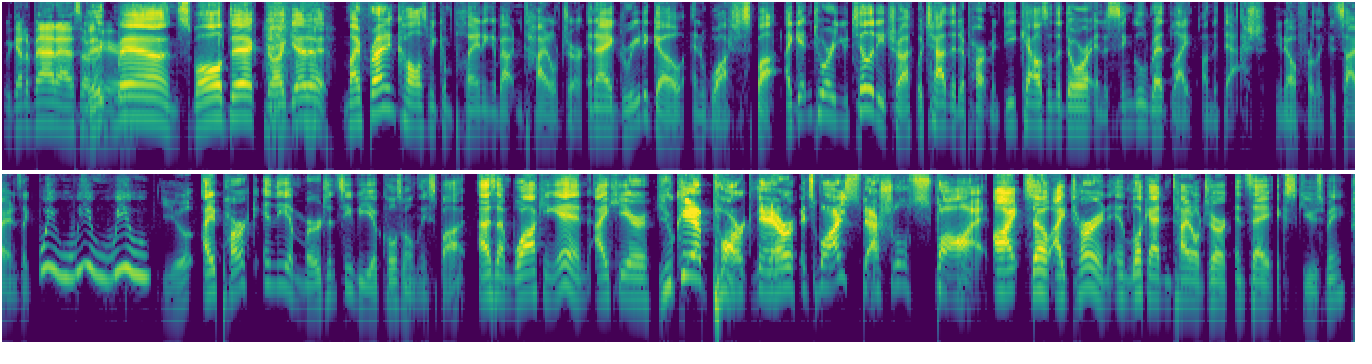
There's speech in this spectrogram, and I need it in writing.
We got a badass over here. Big here. man, small dick. I get it. My friend calls me complaining about entitled jerk, and I agree to go and watch the spot. I get into our utility truck, which had the department decals on the door and a single red light on the dash. You know, for like the sirens, like wee wee wee. Yup. I park in the emergency vehicles only spot. As I'm walking in, I hear, You can't park there. It's my special spot. I so I turn and look at entitled jerk and say, Excuse me?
